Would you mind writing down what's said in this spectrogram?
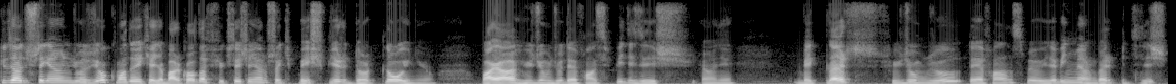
Güzel düşüşte gelen oyuncumuz yok. Madueke ile Barkol'da yükselişe gelmiş. Rakip 5-1-4'lü oynuyor. Bayağı hücumcu, defansif bir diziliş. Yani bekler, hücumcu, defans böyle bilmiyorum. Garip bir diziliş.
